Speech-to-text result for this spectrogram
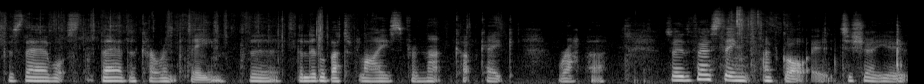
Because they're what's they're the current theme the the little butterflies from that cupcake wrapper. So the first thing I've got to show you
